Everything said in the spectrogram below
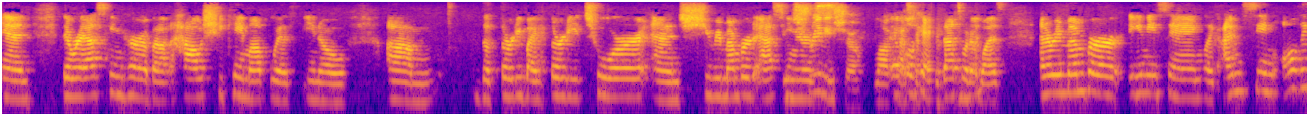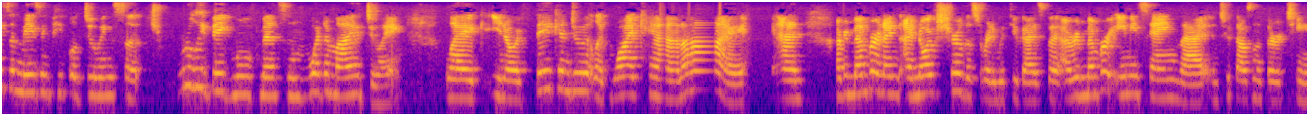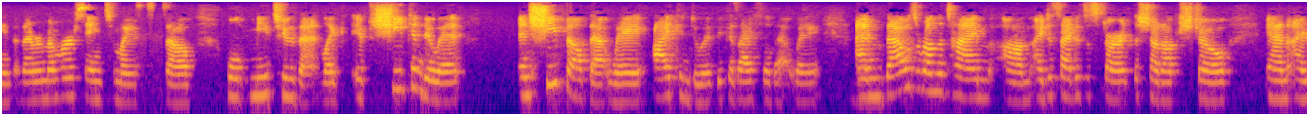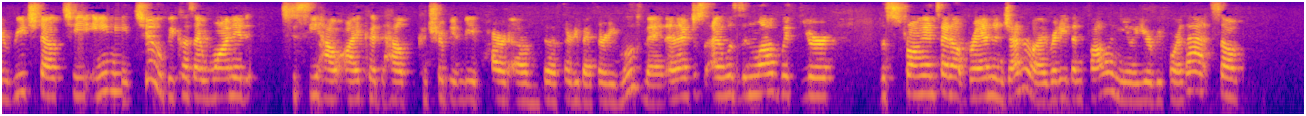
and they were asking her about how she came up with, you know. Um, the 30 by 30 tour, and she remembered asking was her. Srini show. Okay, that's what it was. And I remember Amy saying, like, I'm seeing all these amazing people doing such really big movements, and what am I doing? Like, you know, if they can do it, like, why can't I? And I remember, and I, I know I've shared this already with you guys, but I remember Amy saying that in 2013, and I remember saying to myself, well, me too then. Like, if she can do it, and she felt that way, I can do it because I feel that way. And that was around the time um, I decided to start the Shut Up Show, and I reached out to Amy too because I wanted to see how I could help contribute and be part of the 30 by 30 movement. And I just I was in love with your the Strong Inside Out brand in general. I'd already been following you a year before that, so.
